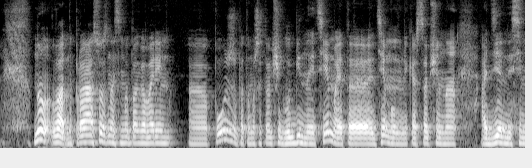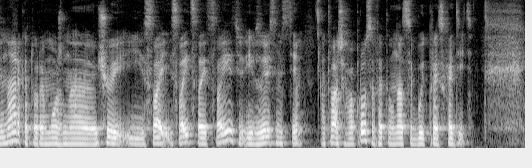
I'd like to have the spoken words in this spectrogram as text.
Ну ладно, про осознанность мы поговорим э, позже, потому что это вообще глубинная тема. Это тема, мне кажется, вообще на отдельный семинар, который можно еще и свои, свои, свои, свои, и в зависимости от ваших вопросов это у нас и будет происходить.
